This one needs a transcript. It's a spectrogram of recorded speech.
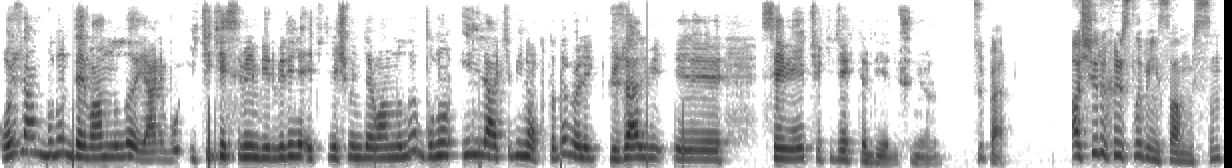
O yüzden bunun devamlılığı yani bu iki kesimin birbiriyle etkileşimin devamlılığı bunu illaki bir noktada böyle güzel bir e, seviyeye çekecektir diye düşünüyorum. Süper. Aşırı hırslı bir insanmışsın.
